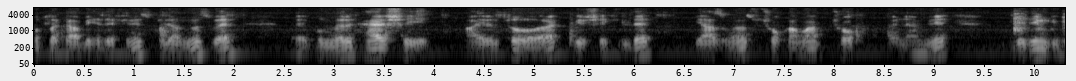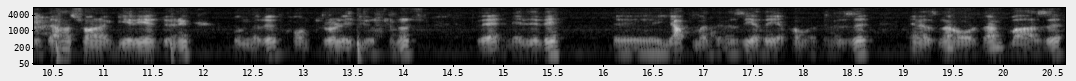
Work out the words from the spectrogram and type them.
Mutlaka bir hedefiniz, planınız ve e, bunları her şeyi ayrıntılı olarak bir şekilde yazmanız çok ama çok önemli. Dediğim gibi daha sonra geriye dönük bunları kontrol ediyorsunuz ve neleri e, yapmadığınızı ya da yapamadığınızı en azından oradan bazı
